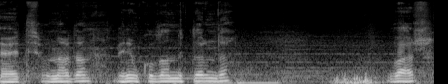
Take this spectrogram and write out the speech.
Evet bunlardan benim kullandıklarım da var.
